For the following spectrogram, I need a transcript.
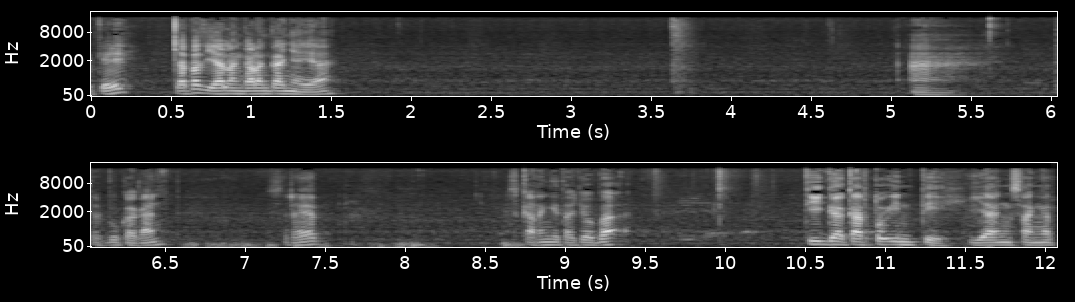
Oke, catat ya langkah-langkahnya ya. Ah, terbuka kan? Seret. Sekarang kita coba tiga kartu inti yang sangat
